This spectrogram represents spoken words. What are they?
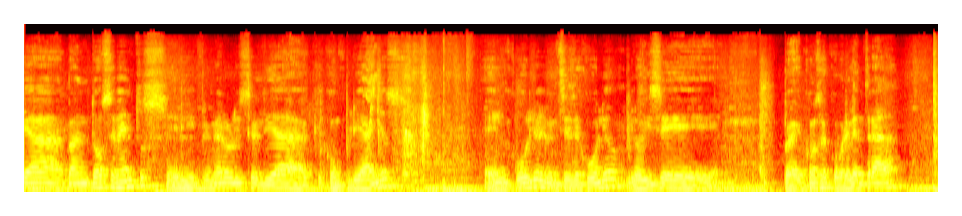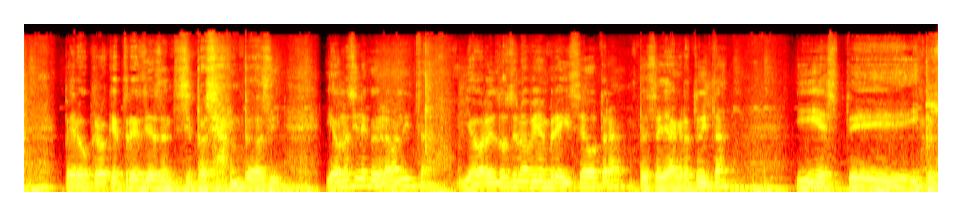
Ya van dos eventos. El primero lo hice el día que cumplí años, en julio, el 26 de julio. Lo hice, pues, ¿cómo se cobré la entrada? Pero creo que tres días de anticipación, un pedo así. Y aún así le cayó la maldita. Y ahora el 2 de noviembre hice otra, pues ya gratuita. Y este, y pues,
